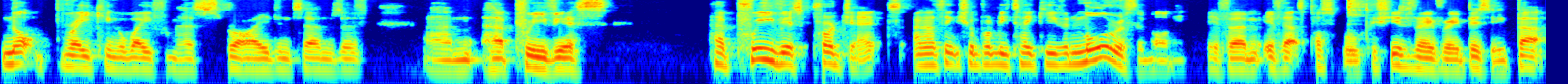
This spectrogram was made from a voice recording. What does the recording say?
not breaking away from her stride in terms of um, her previous her previous projects, and I think she'll probably take even more of them on if um, if that's possible because she is very very busy. But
